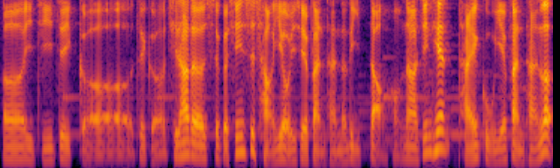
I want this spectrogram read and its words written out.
呃，以及这个这个其他的这个新市场也有一些反弹的力道，哈。那今天台股也反弹了，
